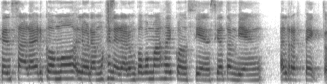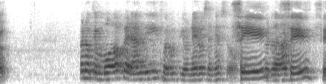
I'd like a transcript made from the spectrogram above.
pensar a ver cómo logramos generar un poco más de conciencia también al respecto. Bueno, que Moda Operandi fueron pioneros en eso. Sí, ¿verdad? sí, sí,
